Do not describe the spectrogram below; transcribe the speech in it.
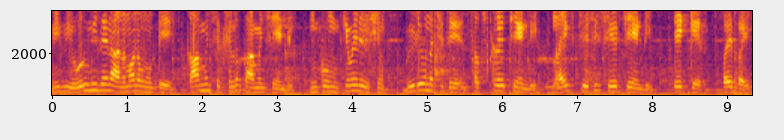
మీకు ఎవరి మీదైనా అనుమానం ఉంటే కామెంట్ సెక్షన్లో కామెంట్ చేయండి. ఇంకో ముఖ్యమైన విషయం వీడియో నచ్చితే సబ్స్క్రైబ్ చేయండి. లైక్ చేసి షేర్ చేయండి. Take care. Bye bye.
